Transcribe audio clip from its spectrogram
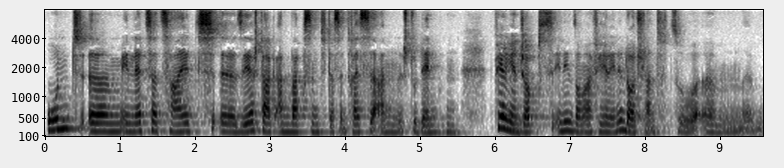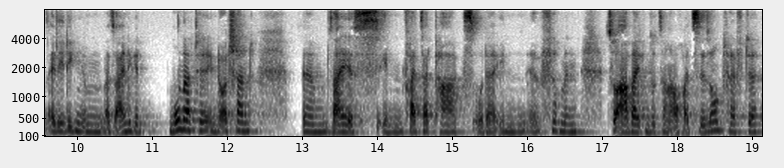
Und ähm, in letzter Zeit äh, sehr stark anwachsend das Interesse an Studenten, Ferienjobs in den Sommerferien in Deutschland zu ähm, erledigen, also einige Monate in Deutschland, ähm, sei es in Freizeitparks oder in äh, Firmen zu arbeiten, sozusagen auch als Saisonkräfte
